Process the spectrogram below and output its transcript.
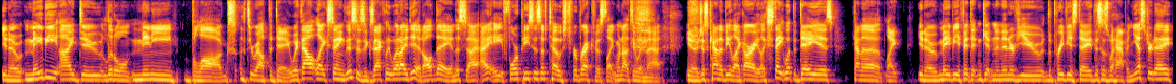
you know, maybe I do little mini blogs throughout the day without like saying this is exactly what I did all day, and this I, I ate four pieces of toast for breakfast. Like we're not doing that. You know, just kind of be like, all right, like state what the day is, kind of like you know, maybe if it didn't get in an interview the previous day, this is what happened yesterday.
